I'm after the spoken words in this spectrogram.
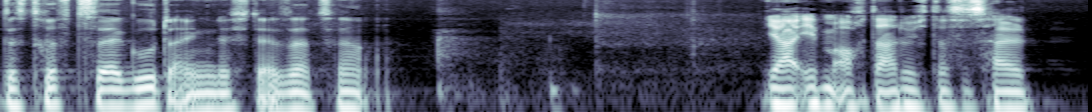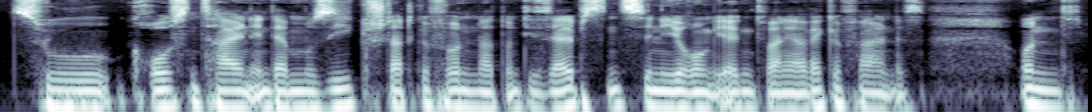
das trifft sehr gut eigentlich, der Satz, ja. Ja, eben auch dadurch, dass es halt zu großen Teilen in der Musik stattgefunden hat und die Selbstinszenierung irgendwann ja weggefallen ist. Und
